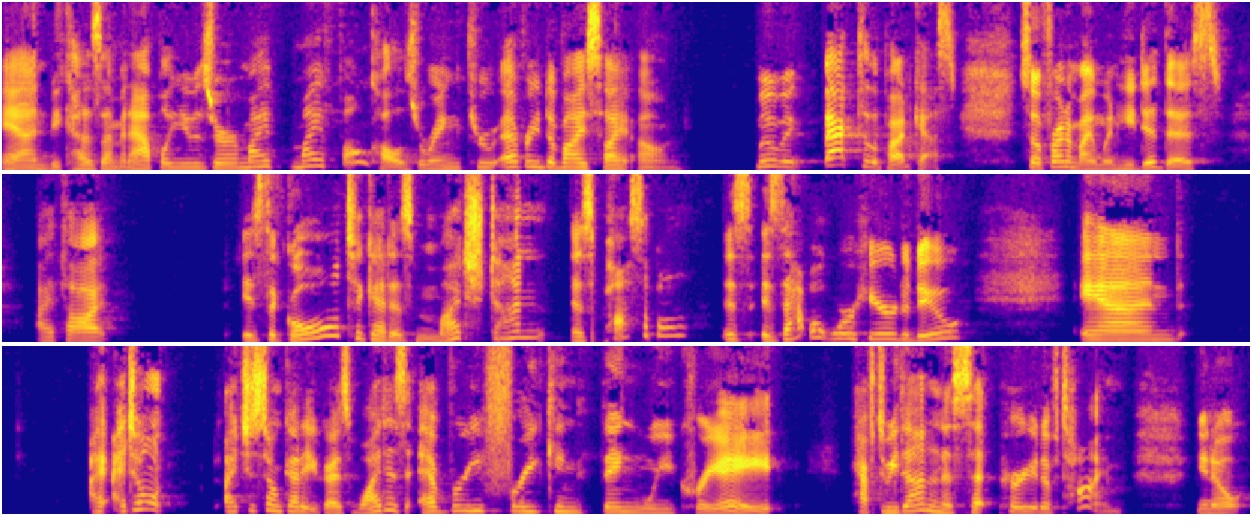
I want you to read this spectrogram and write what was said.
And because I'm an Apple user, my, my phone calls ring through every device I own. Moving back to the podcast. So, a friend of mine, when he did this, I thought, is the goal to get as much done as possible? Is, is that what we're here to do? And I, I don't, I just don't get it, you guys. Why does every freaking thing we create have to be done in a set period of time? You know,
